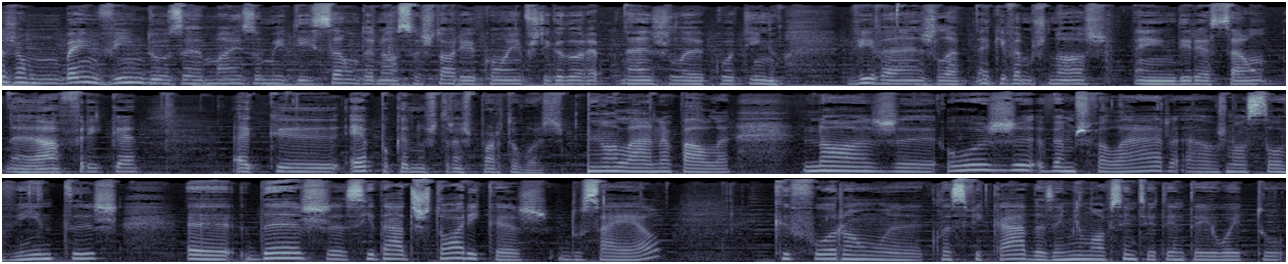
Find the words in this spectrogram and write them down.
Sejam bem-vindos a mais uma edição da nossa história com a investigadora Ângela Coutinho. Viva Ângela! Aqui vamos nós em direção à África. A que época nos transporta hoje? Olá, Ana Paula. Nós eh, hoje vamos falar aos nossos ouvintes eh, das cidades históricas do Sahel, que foram eh, classificadas em 1988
